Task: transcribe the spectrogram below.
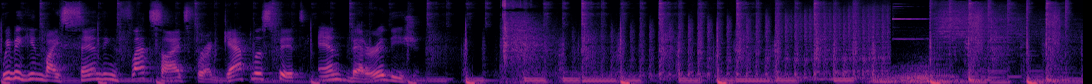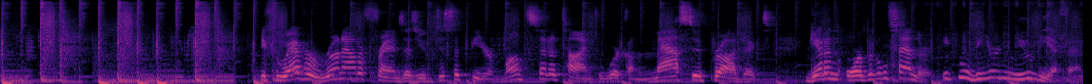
we begin by sanding flat sides for a gapless fit and better adhesion. If you ever run out of friends as you disappear months at a time to work on a massive project, get an orbital sander. It will be your new BFF.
